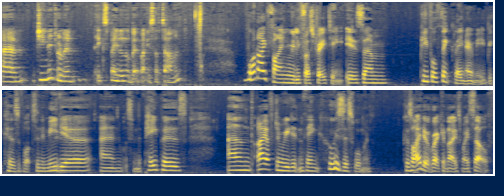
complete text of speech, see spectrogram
um, Gina, do you want to explain a little bit about yourself to Alan? What I find really frustrating is um, people think they know me because of what's in the media and what's in the papers. And I often read it and think, who is this woman? Because I don't recognize myself.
